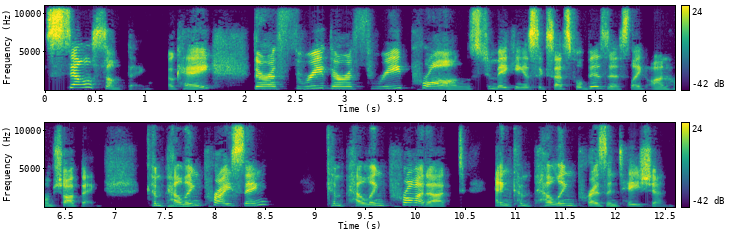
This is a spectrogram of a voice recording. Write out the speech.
sell something, okay? There are three there are three prongs to making a successful business like on home shopping. Compelling mm-hmm. pricing, compelling product, and compelling presentation.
